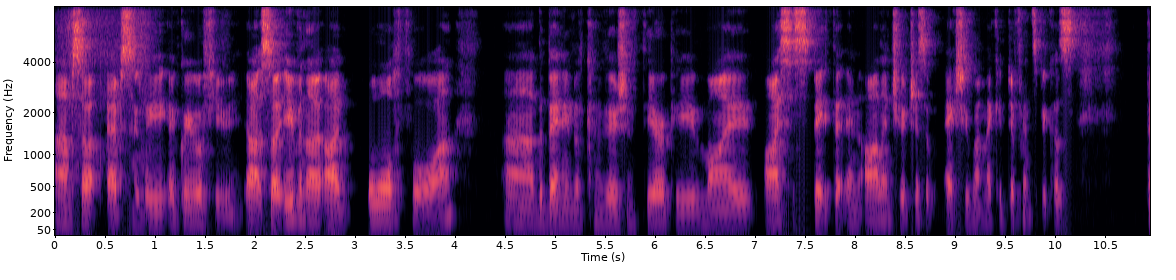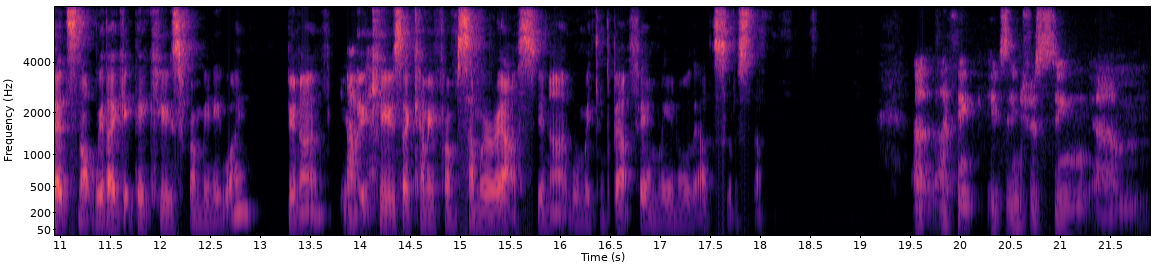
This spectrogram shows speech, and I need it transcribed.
Um, so I absolutely agree with you. Uh, so even though I'm all for uh, the banning of conversion therapy, my I suspect that in island churches it actually won't make a difference because that's not where they get their cues from anyway. You know, oh, their yeah. cues are coming from somewhere else. You know, when we think about family and all the other sort of stuff. Uh, I think it's interesting. Um,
